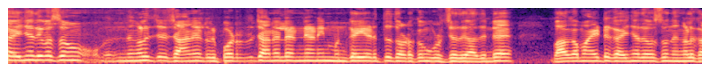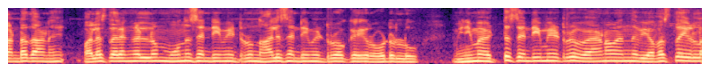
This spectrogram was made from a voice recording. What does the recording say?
കഴിഞ്ഞ ദിവസം നിങ്ങൾ ചാനൽ റിപ്പോർട്ടർ ചാനൽ തന്നെയാണ് ഈ മുൻകൈ എടുത്ത് തുടക്കം കുറിച്ചത്. അതിന്റെ ഭാഗമായിട്ട് കഴിഞ്ഞ ദിവസം നിങ്ങൾ കണ്ടതാണ്. പല സ്ഥലങ്ങളിലും മൂന്ന് സെന്റിമീറ്ററും നാല് സെന്റിമീറ്ററും ഒക്കെ ഈ റോഡുള്ളൂ. മിനിമം എട്ട് സെന്റിമീറ്റർ വേണമെന്ന് വ്യവസ്ഥയുള്ള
